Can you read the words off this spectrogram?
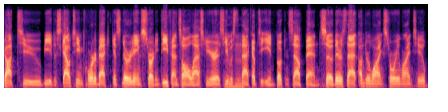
got to be the scout team quarterback against Notre Dame's starting defense all last year as he was the Mhm. backup to Ian Book in South Bend. So there's that underlying storyline too.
